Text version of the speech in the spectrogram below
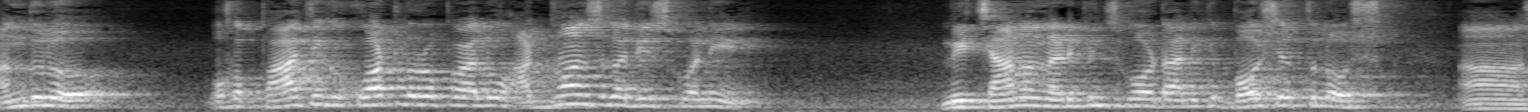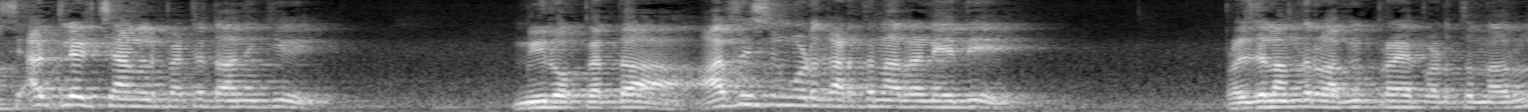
అందులో ఒక పాతిక కోట్ల రూపాయలు అడ్వాన్స్గా తీసుకొని మీ ఛానల్ నడిపించుకోవడానికి భవిష్యత్తులో శాటిలైట్ ఛానల్ పెట్టడానికి మీరు ఒక పెద్ద ఆఫీసును కూడా కడుతున్నారనేది ప్రజలందరూ అభిప్రాయపడుతున్నారు.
